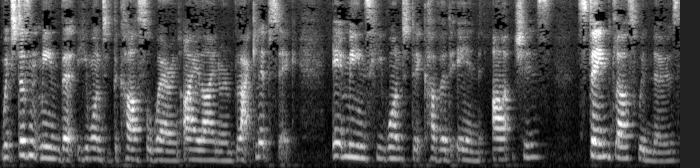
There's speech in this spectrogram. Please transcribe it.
which doesn't mean that he wanted the castle wearing eyeliner and black lipstick. It means he wanted it covered in arches, stained glass windows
